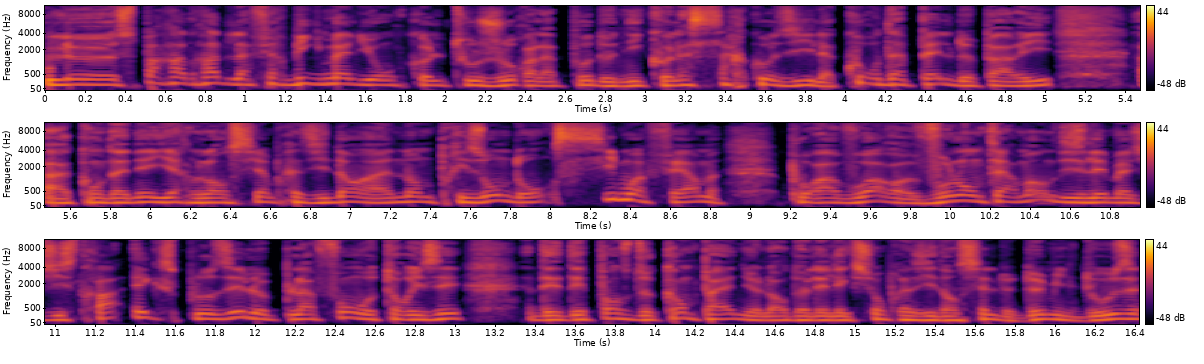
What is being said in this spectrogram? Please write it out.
Le sparadrap de l'affaire Big Malion colle toujours à la peau de Nicolas Sarkozy. La cour d'appel de Paris a condamné hier l'ancien président à un an de prison dont six mois ferme pour avoir volontairement, disent les magistrats, explosé le plafond autorisé des dépenses de campagne lors de l'élection présidentielle de 2012.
